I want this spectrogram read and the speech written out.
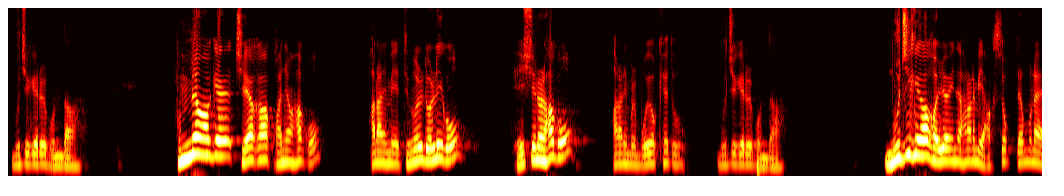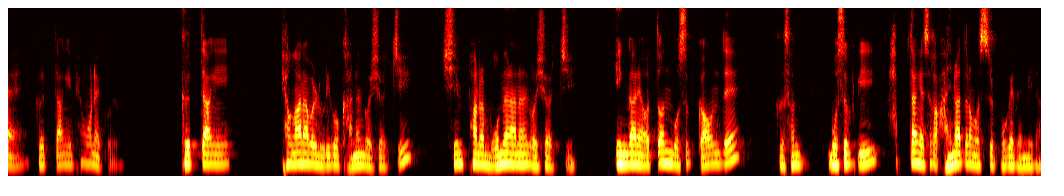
무지개를 본다. 분명하게 죄가 관영하고 하나님의 등을 돌리고 배신을 하고 하나님을 모욕해도 무지개를 본다. 무지개가 걸려있는 하나님의 약속 때문에 그 땅이 평온했고요. 그 땅이 평안함을 누리고 가는 것이었지 심판을 모면하는 것이었지 인간의 어떤 모습 가운데 그 선, 모습이 합당해서가 아니라는 것을 보게 됩니다.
